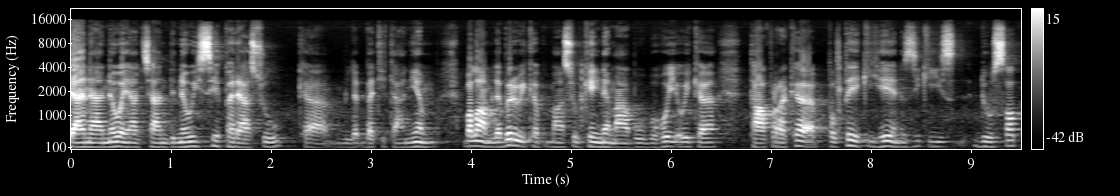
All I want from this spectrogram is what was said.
دانانەوە یان چاندنەوەی سێ پەراسو کە بە تیتانیەم بەڵام لەبەرەوەی کە ماسولکەی نەمابوو بەهۆی ئەوەی کە تاپڕەکە پڵتەیەکی هەیە نزیکی دوو سەد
